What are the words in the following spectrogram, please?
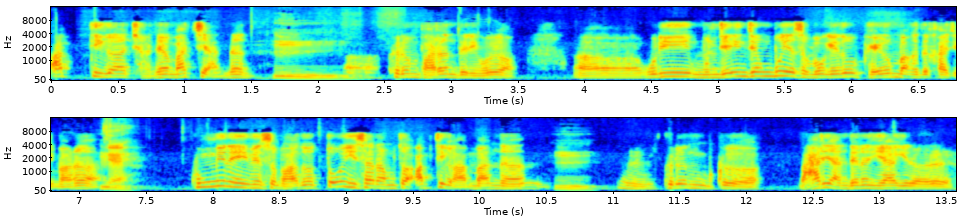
앞뒤가 전혀 맞지 않는 음. 어, 그런 발언들이고요. 어, 우리 문재인 정부에서 보기에도 배은망덕하지만은 네. 국민의힘에서 봐도 또 이 사람도 앞뒤가 안 맞는 음. 음, 그런 그 말이 안 되는 이야기를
